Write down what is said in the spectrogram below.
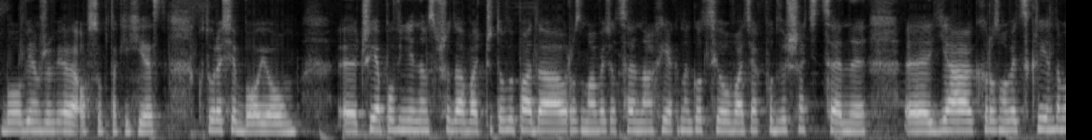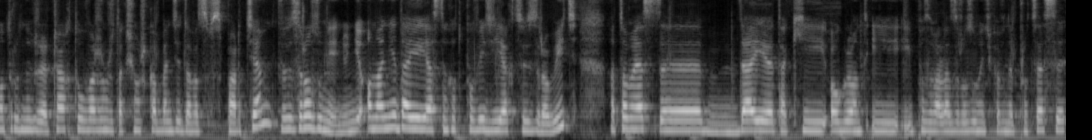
bo wiem, że wiele osób takich jest, które się boją, e, czy ja powinienem sprzedawać, czy to wypada rozmawiać o cenach, jak negocjować, jak podwyższać ceny, e, jak rozmawiać z klientem o trudnych rzeczach, to uważam, że ta książka będzie dla Was wsparciem w zrozumieniu. Nie, ona nie daje jasnych odpowiedzi, jak coś zrobić, natomiast daje taki ogląd i, i, pozwala zrozumieć pewne procesy,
